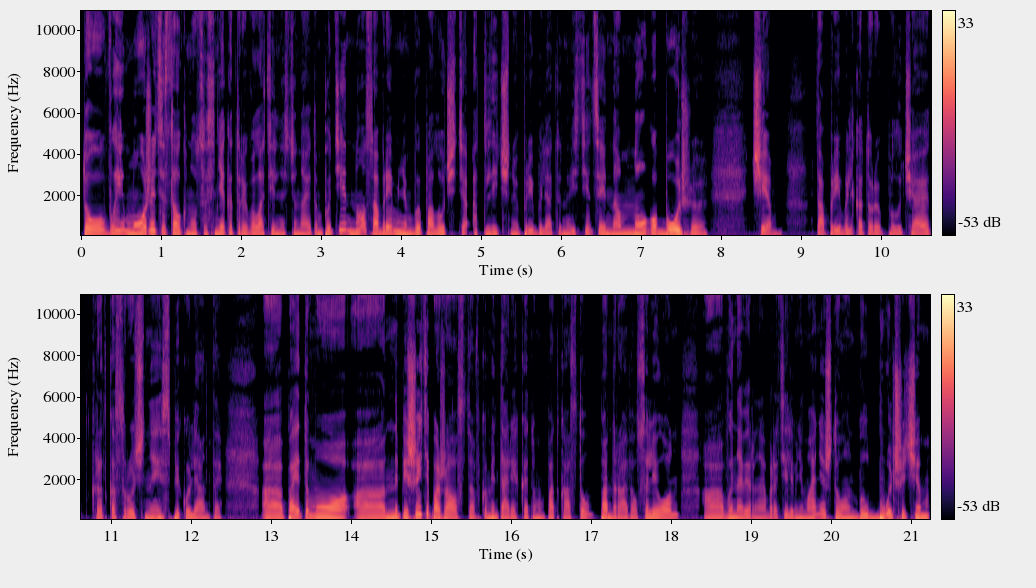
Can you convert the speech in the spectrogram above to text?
то вы можете столкнуться с некоторой волатильностью на этом пути, но со временем вы получите отличную прибыль от инвестиций, намного большую, чем та прибыль, которую получают краткосрочные спекулянты. А, поэтому а, напишите, пожалуйста, в комментариях к этому подкасту, понравился ли он. А, вы, наверное, обратили внимание, что он был больше, чем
